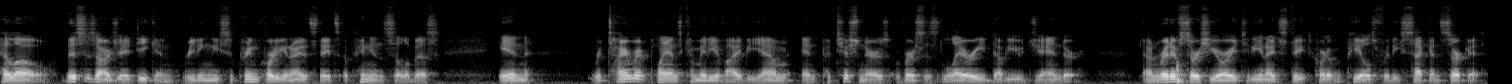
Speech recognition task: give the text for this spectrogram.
Hello, this is RJ Deacon reading the Supreme Court of the United States opinion syllabus in Retirement Plans Committee of IBM and Petitioners versus Larry W. Jander on writ of certiorari to the United States Court of Appeals for the Second Circuit.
